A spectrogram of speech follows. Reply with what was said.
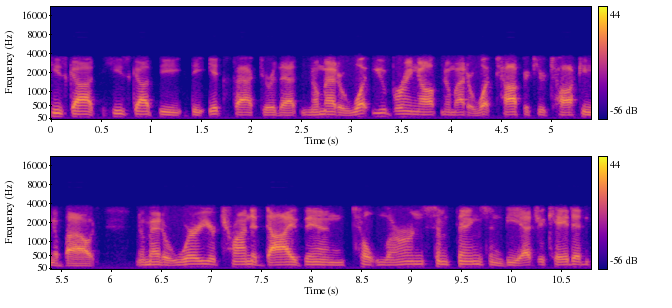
he's got he's got the the it factor that no matter what you bring up, no matter what topic you're talking about, no matter where you're trying to dive in to learn some things and be educated,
